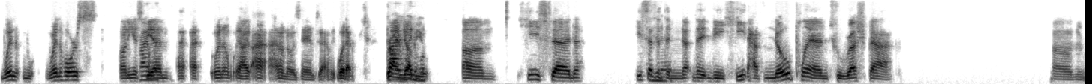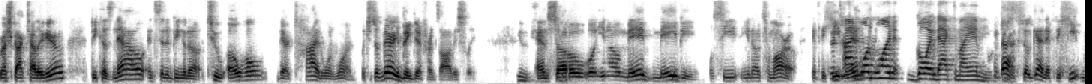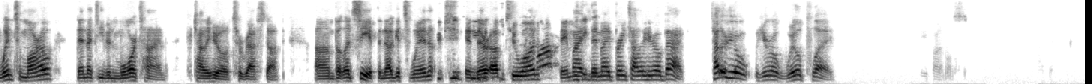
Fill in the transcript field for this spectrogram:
Win Windhorst on ESPN. I, I, I I don't know his name exactly. Whatever. Brian, Brian W. Um, he said he said Is that the, the the Heat have no plan to rush back um, rush back Tyler Herro because now instead of being in a 2-0 hole, they're tied 1-1, which is a very big difference, obviously. Huge. And so, well, you know, maybe maybe we'll see. You know, tomorrow if the They're Heat tied win, one one going back to Miami. back. So again, if the Heat win tomorrow, then that's even more time for Tyler Herro to rest up. Um, but let's see if the Nuggets win and they're up two one, they might they might bring Tyler Herro back. Tyler Herro Herro will play. Finals.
